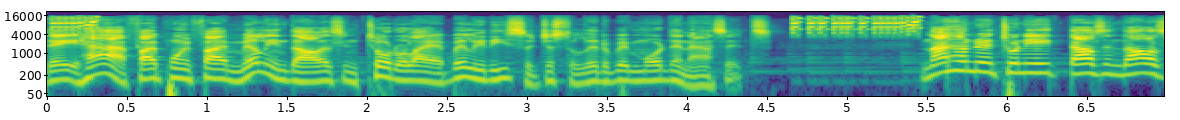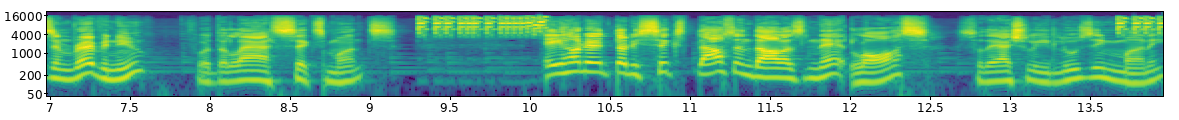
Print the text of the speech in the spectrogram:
They have $5.5 million in total liabilities, so just a little bit more than assets. $928,000 in revenue for the last six months. $836,000 net loss, so they're actually losing money.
